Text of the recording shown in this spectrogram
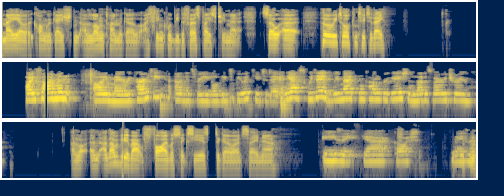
Mayo at Congregation a long time ago. I think would be the first place we met. So, uh, who are we talking to today? Hi, Simon. I'm Mary Carty, and it's really lovely to be with you today. And yes, we did. We met in Congregation. That is very true. A lot, and, and that would be about five or six years ago, I'd say now. Easy. Yeah, gosh. Amazing.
